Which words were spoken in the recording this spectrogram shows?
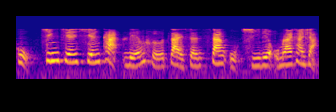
股今天先看联合再生三五七六，我们来看一下。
